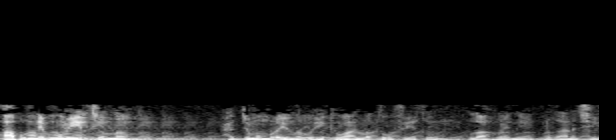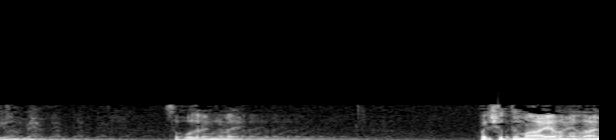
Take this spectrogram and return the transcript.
ആ പുണ്യഭൂമിയിൽ ചെന്ന് ഹജ്ജും ഉമ്രയും നിർവഹിക്കുവാനുള്ള തോഫീക്ക് അള്ളാഹുവെ നീ പ്രദാനം ചെയ്യണമേ. സഹോദരങ്ങളെ പരിശുദ്ധമായ റമദാൻ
